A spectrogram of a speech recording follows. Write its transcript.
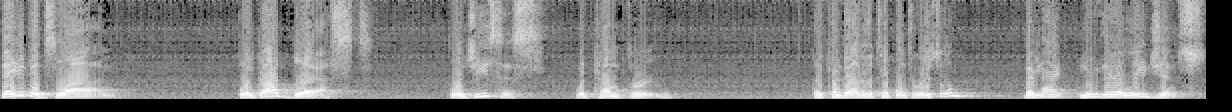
David's line, the one God blessed, when Jesus would come through. They come down to the temple in Jerusalem, they might move their allegiance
